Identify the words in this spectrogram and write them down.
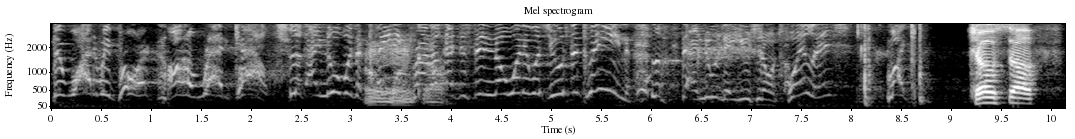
Then why do we pour it on a red couch? Look, I knew it was a cleaning my product. God. I just didn't know what it was used to clean. Look, I knew they used it on toilets. Mike, Joseph.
